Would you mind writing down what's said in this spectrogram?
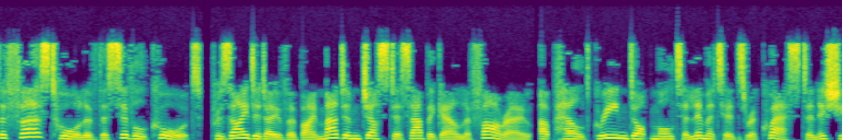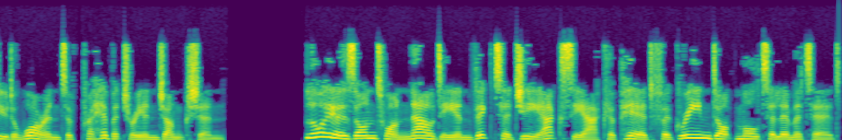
The first hall of the civil court, presided over by Madam Justice Abigail Lofaro, upheld Green Dot Malta Limited's request and issued a warrant of prohibitory injunction. Lawyers Antoine Naudi and Victor G. Axiak appeared for Green Dot Malta Limited.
